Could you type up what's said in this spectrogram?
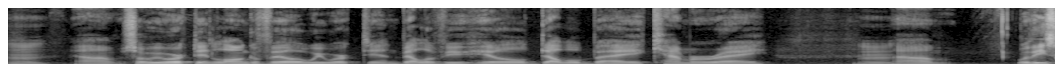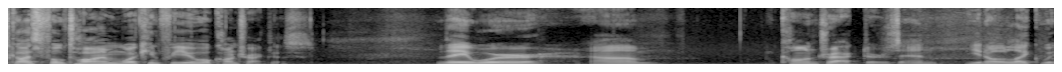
Mm. Um, so we worked in Longueville, we worked in Bellevue Hill, Double Bay, Cammeray. Mm. Um, Were these guys full time working for you or contractors? they were um, contractors, and you know, like we,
